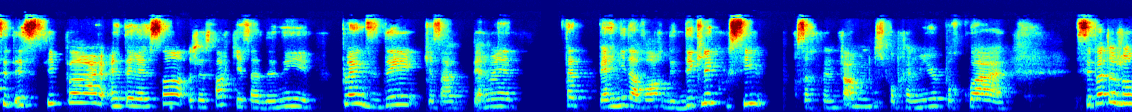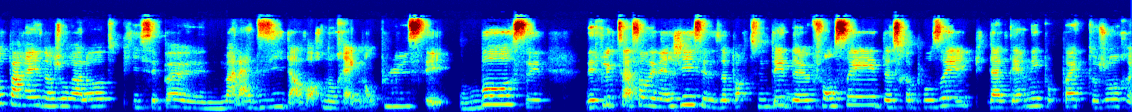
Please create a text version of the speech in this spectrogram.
C'était super intéressant. J'espère que ça a donné plein d'idées, que ça a peut-être permis d'avoir des déclics aussi pour certaines femmes qui comprennent mieux pourquoi c'est pas toujours pareil d'un jour à l'autre, puis c'est pas une maladie d'avoir nos règles non plus. C'est beau, c'est des fluctuations d'énergie, c'est des opportunités de foncer, de se reposer, puis d'alterner pour pas être toujours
